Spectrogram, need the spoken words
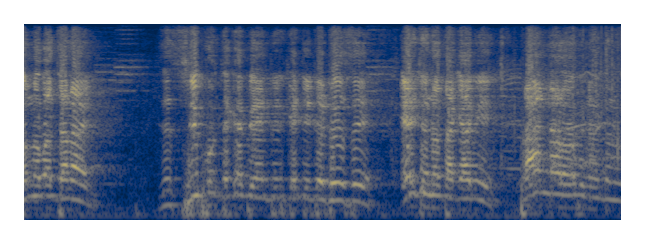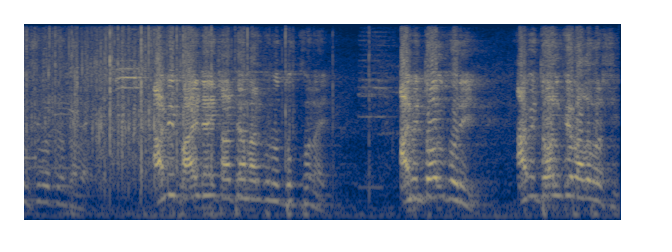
ধন্যবাদ জানাই যে শ্রীপুর থেকে বিএনপির ক্যান্ডিডেট হয়েছে। এই জন্য তাকে আমি প্রাণ নাড়া অভিনন্দন শুভেচ্ছা জানাই। আমি পাই নাই, তাতে আমার কোনো দুঃখ নাই। আমি দল করি, আমি দলকে ভালোবাসি।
